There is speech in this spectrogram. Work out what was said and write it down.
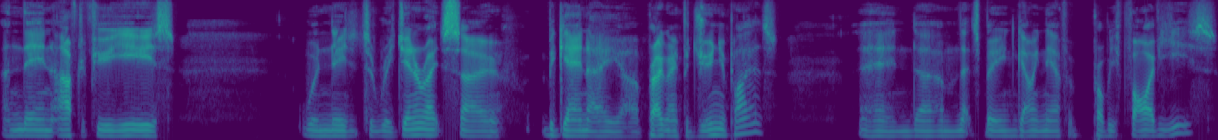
And then after a few years, we needed to regenerate, so began a uh, program for junior players, and um, that's been going now for probably five years.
